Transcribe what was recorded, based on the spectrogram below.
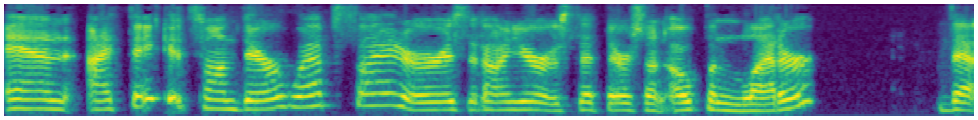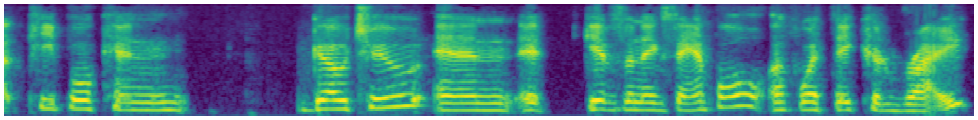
And I think it's on their website or is it on yours that there's an open letter that people can go to and it gives an example of what they could write?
